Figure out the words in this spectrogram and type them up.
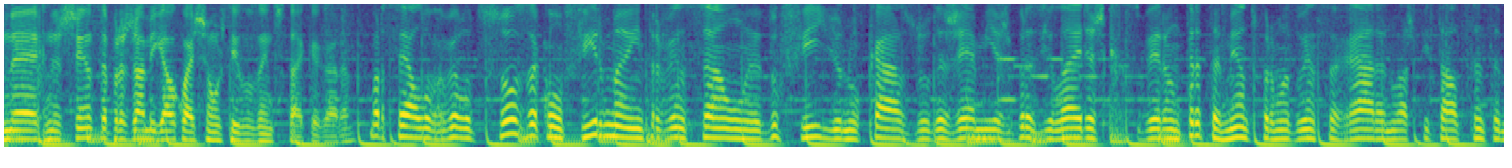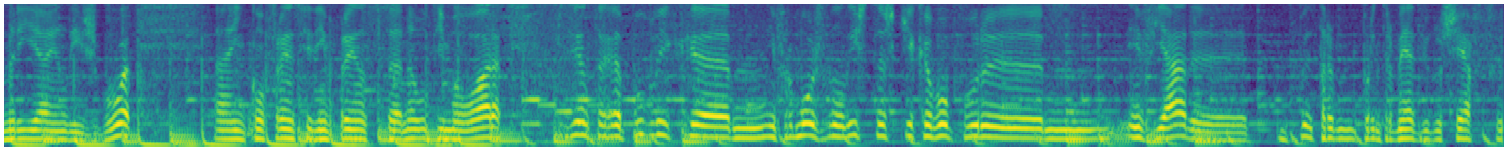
na Renascença. Para já, Miguel, quais são os títulos em destaque agora? Marcelo Rebelo de Souza confirma a intervenção do filho no caso das gêmeas brasileiras que receberam tratamento para uma doença rara no Hospital de Santa Maria, em Lisboa. Em conferência de imprensa na última hora, o Presidente da República hum, informou os jornalistas que acabou por hum, enviar, eh, por intermédio do chefe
